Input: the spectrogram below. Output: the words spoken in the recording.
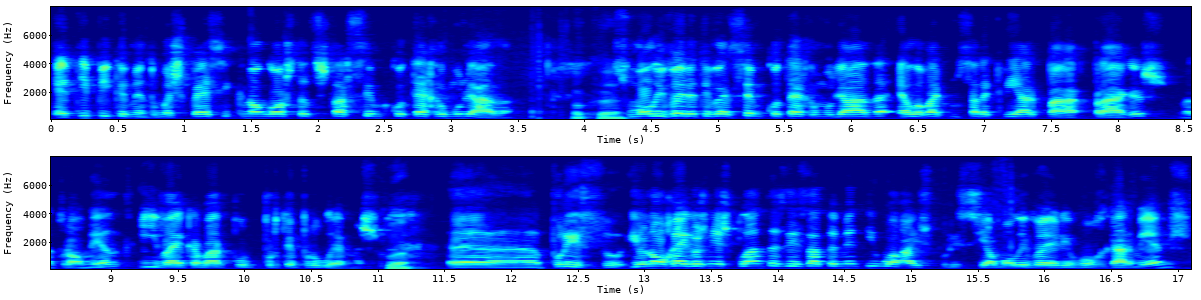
é tipicamente uma espécie que não gosta de estar sempre com a terra molhada. Ok. Se uma oliveira estiver sempre com a terra molhada, ela vai começar a criar pragas, naturalmente, e vai acabar por, por ter problemas. Claro. Uh, por isso, eu não rego as minhas plantas exatamente iguais. Por isso, se é uma oliveira, eu vou regar menos.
